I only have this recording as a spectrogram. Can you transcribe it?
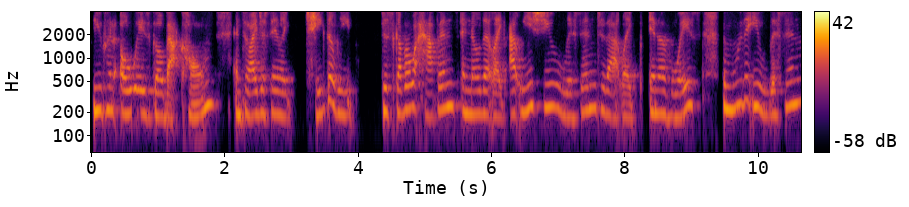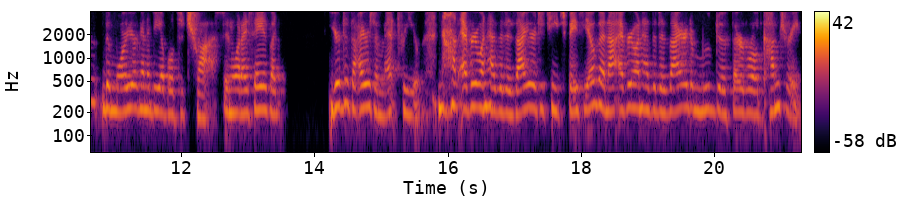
You can always go back home. And so I just say, like, take the leap, discover what happens and know that like at least you listen to that like inner voice. The more that you listen the more you're going to be able to trust. And what i say is like your desires are meant for you. Not everyone has a desire to teach face yoga. Not everyone has a desire to move to a third world country.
